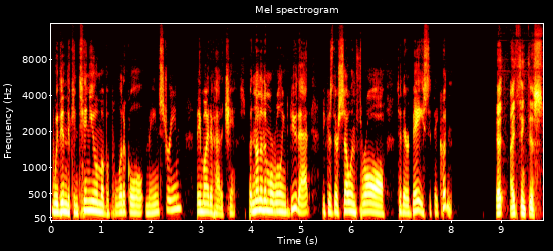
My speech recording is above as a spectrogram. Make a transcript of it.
within the continuum of a political mainstream they might have had a chance but none of them were willing to do that because they're so enthralled to their base that they couldn't I think this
